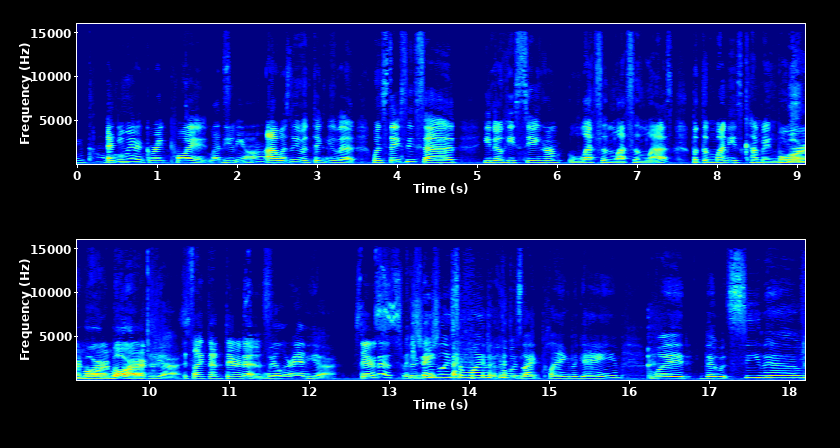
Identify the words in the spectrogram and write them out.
mean, come And on. you made a great point. Let's You- be honest. I wasn't even thinking of it. When Stacey said, you know, he's seeing her less and less and less, but the money's coming more, More, and more, more and and more. more. Yes. It's like that. There it is. Wheel her in. Yeah. there it is. Switch Because usually someone who was like playing the game would they would see them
